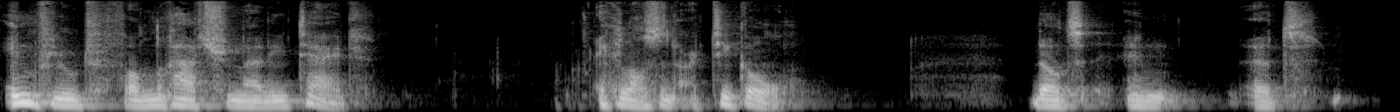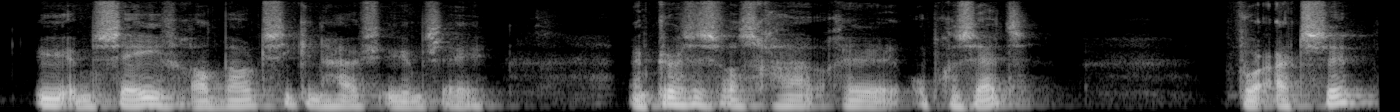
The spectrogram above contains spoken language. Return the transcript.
invloed van rationaliteit. Ik las een artikel dat in het UMC, Radboud Ziekenhuis UMC, een cursus was opgezet voor artsen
